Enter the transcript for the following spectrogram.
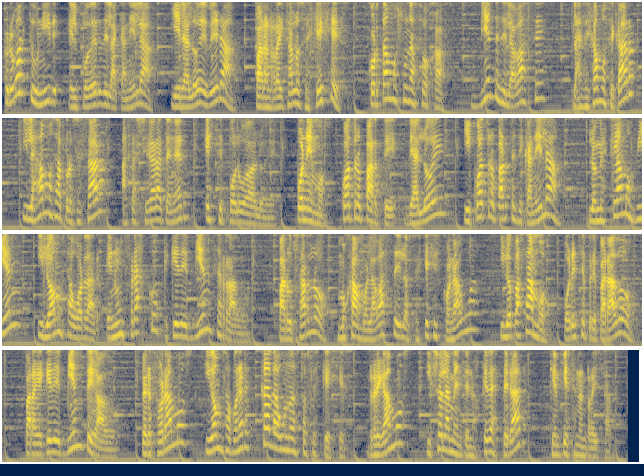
¿Probaste unir el poder de la canela y el aloe vera para enraizar los esquejes? Cortamos unas hojas bien desde la base, las dejamos secar y las vamos a procesar hasta llegar a tener este polvo de aloe. Ponemos 4 partes de aloe y 4 partes de canela, lo mezclamos bien y lo vamos a guardar en un frasco que quede bien cerrado. Para usarlo, mojamos la base de los esquejes con agua y lo pasamos por este preparado para que quede bien pegado. Perforamos y vamos a poner cada uno de estos esquejes. Regamos y solamente nos queda esperar que empiecen a enraizar.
